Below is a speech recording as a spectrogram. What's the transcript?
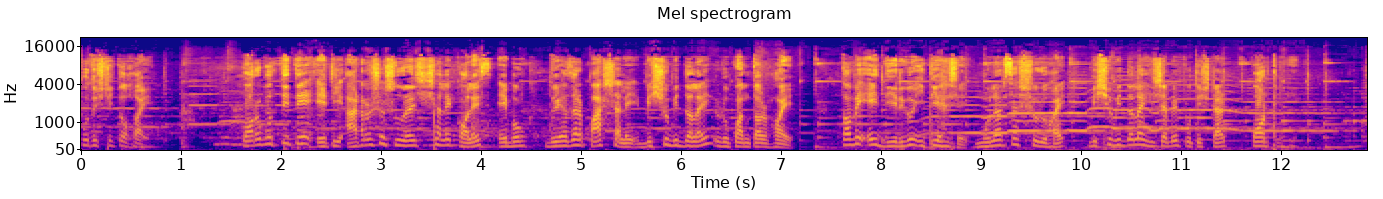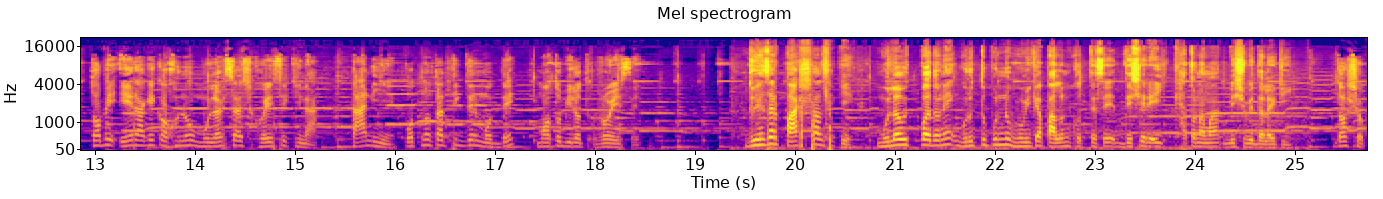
প্রতিষ্ঠিত হয়। পরবর্তীতে এটি আঠারোশো চুরাশি সালে কলেজ এবং দুই হাজার পাঁচ সালে বিশ্ববিদ্যালয়ে রূপান্তর হয়। তবে এই দীর্ঘ ইতিহাসে মুলার চাষ শুরু হয় বিশ্ববিদ্যালয় হিসাবে প্রতিষ্ঠার পর থেকে। তবে এর আগে কখনো মুলার চাষ হয়েছে কিনা তা নিয়ে প্রত্নতাত্ত্বিকদের মধ্যে মতবিরোধ রয়েছে। দুই হাজার পাঁচ সাল থেকে মূলা উৎপাদনে গুরুত্বপূর্ণ ভূমিকা পালন করতেছে দেশের এই খ্যাতনামা বিশ্ববিদ্যালয়টি। দর্শক,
